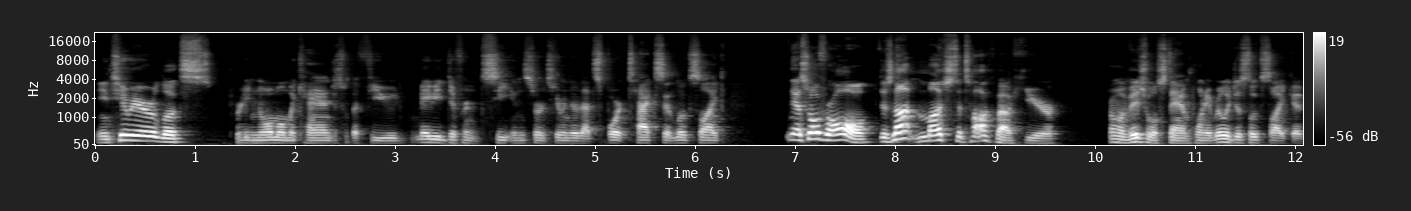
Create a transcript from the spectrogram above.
The interior looks pretty normal Macan, just with a few maybe different seat inserts here and there. That Sport-Tex it looks like. Yeah, so overall, there's not much to talk about here from a visual standpoint. It really just looks like a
